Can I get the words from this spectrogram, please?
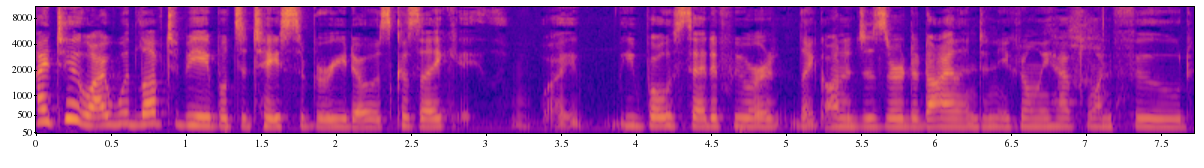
I do. I would love to be able to taste the burritos because, like, I, we both said if we were like on a deserted island and you could only have one food,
